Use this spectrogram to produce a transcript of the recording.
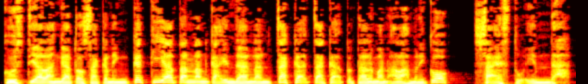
Gusti Allah ngatosaken kegiatan lan kaendahan lan cagak-cagak pedalaman Allah menika saestu indah.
